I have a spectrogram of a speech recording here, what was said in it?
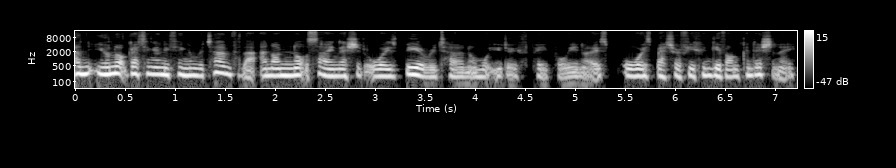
and you're not getting anything in return for that. And I'm not saying there should always be a return on what you do for people. You know, it's always better if you can give unconditionally.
